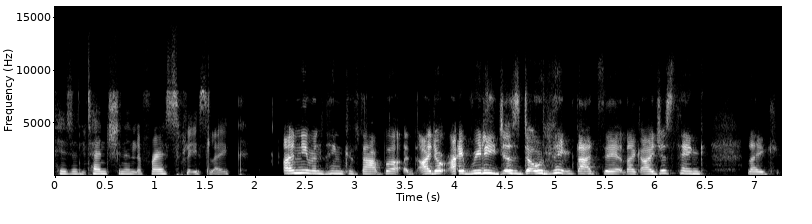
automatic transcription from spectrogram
his intention in the first place like I didn't even think of that, but I don't. I really just don't think that's it. Like I just think, like,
